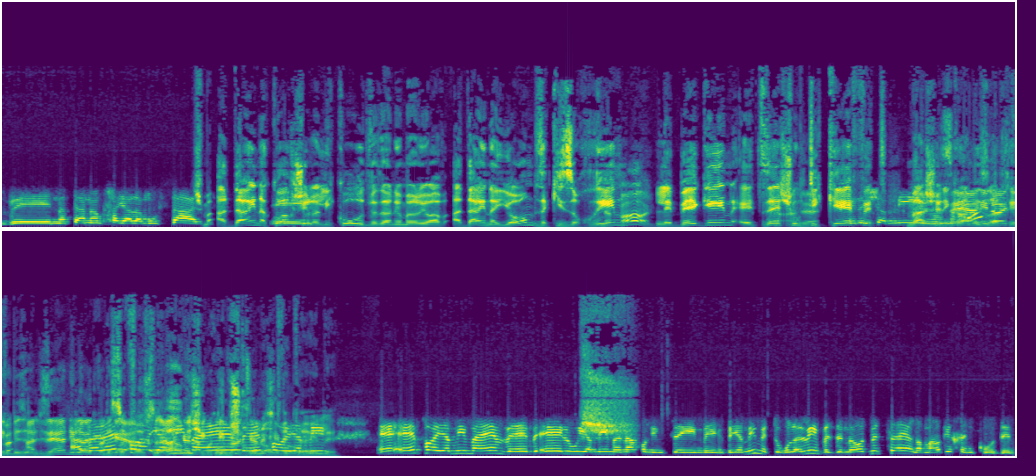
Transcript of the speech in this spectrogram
ונתן הנחיה למוסד. תשמע, עדיין הכוח אה, של הליכוד, וזה אני אומר ליואב, עדיין היום, זה כי זוכרים נכון. לבגין את זה שהוא תיקף את מה שנקרא אני לא מזרחים. על זה אני לא אבל אתווכח. איפה בסופו של דבר, הימים ושיקום ההם איפה הימים ההם ובאילו ימים אנחנו נמצאים? בימים מטורללים, וזה מאוד מצער, אמרתי לכם קודם.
